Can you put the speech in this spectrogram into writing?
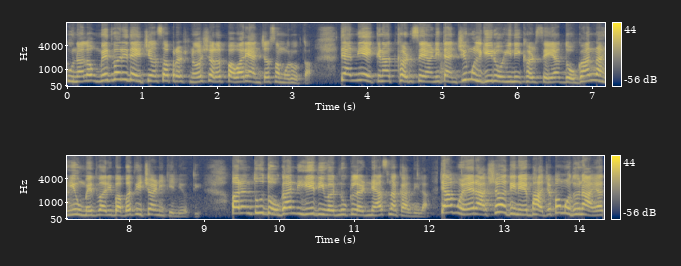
कुणाला उमेदवारी द्यायची असा प्रश्न शरद पवार यांच्या समोर होता. त्यांनी एकनाथ खडसे आणि त्यांची मुलगी रोहिणी खडसे या दोघांनाही उमेदवारीबाबत विचारणी केली होती. परंतु दोघांनीही निवडणूक लढण्यास नकार दिला. त्यामुळे राष्ट्रवादीने भाजपमधून आयात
